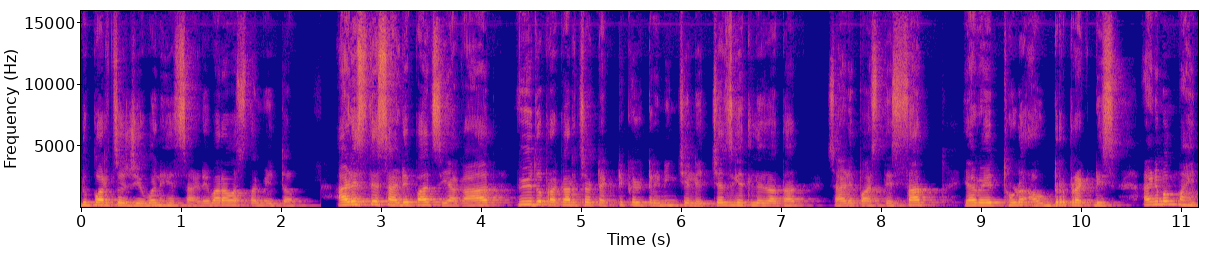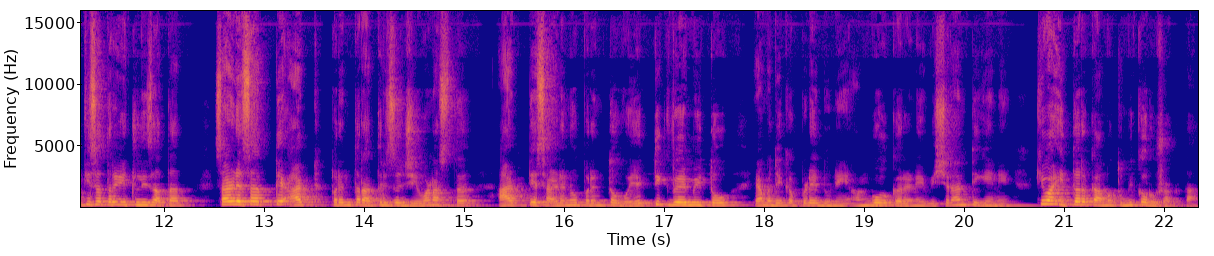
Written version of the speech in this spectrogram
दुपारचं जेवण हे साडेबारा वाजता मिळतं. अडीच ते साडेपाच या काळात विविध प्रकारचं टेक्निकल ट्रेनिंगचे लेक्चर्स घेतले जातात. साडेपाच ते सात या वेळेत थोडं आउटडोर प्रॅक्टिस आणि मग माहिती सत्र घेतली जातात. साडेसात ते आठपर्यंत रात्रीचं जेवण असतं. आठ ते साडेनऊपर्यंत वैयक्तिक वेळ मिळतो. यामध्ये कपडे धुणे आंघोळ करणे विश्रांती घेणे किंवा इतर कामं तुम्ही करू शकता.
